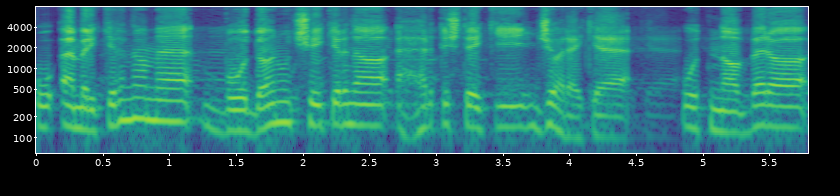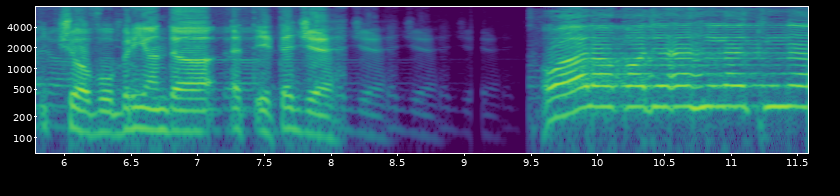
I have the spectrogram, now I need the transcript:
و أمر کرنا ما بودان و چه کرنا هر تشتکی جارکه و تنابرا چاو بریاندا ات اتجه ولقد أهلكنا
